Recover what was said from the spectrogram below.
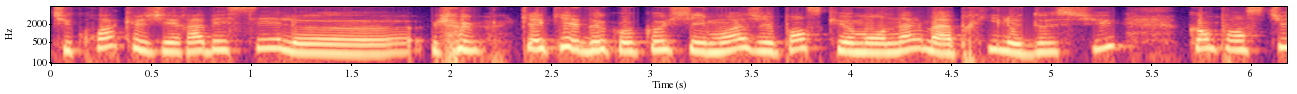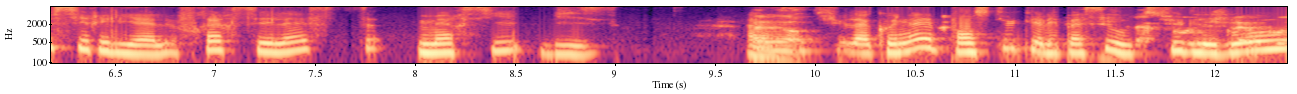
Tu crois que j'ai rabaissé le, le de coco chez moi? Je pense que mon âme a pris le dessus. Qu'en penses-tu, Cyriliel Frère Céleste, merci, bise. Alors, si tu la connais, penses-tu qu'elle est passée au-dessus de l'ego?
